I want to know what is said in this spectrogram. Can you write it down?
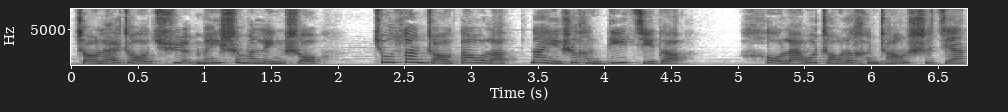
找来找去没什么灵兽，就算找到了，那也是很低级的。后来我找了很长时间，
